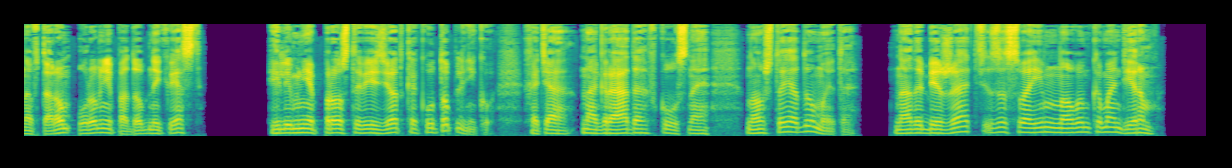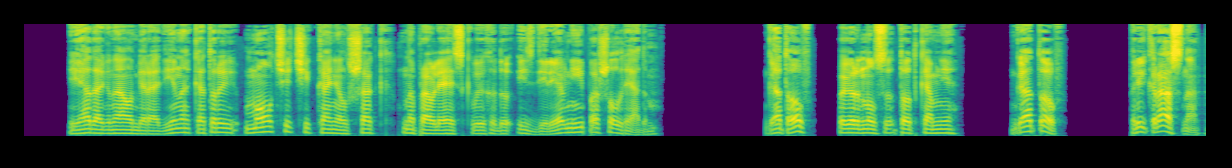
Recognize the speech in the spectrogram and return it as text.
На втором уровне подобный квест. Или мне просто везет, как утопленнику? Хотя награда вкусная. Но что я думаю-то? Надо бежать за своим новым командиром. Я догнал Миродина, который молча чеканил шаг, направляясь к выходу из деревни, и пошел рядом. «Готов?» — повернулся тот ко мне. «Готов. Прекрасно.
